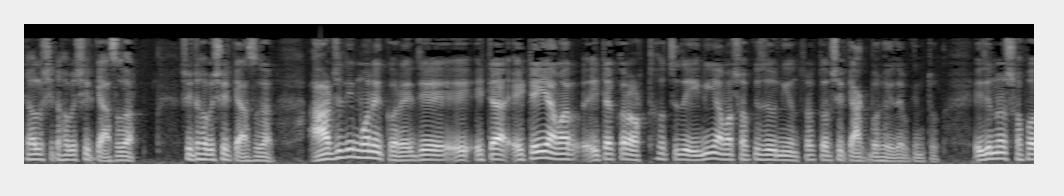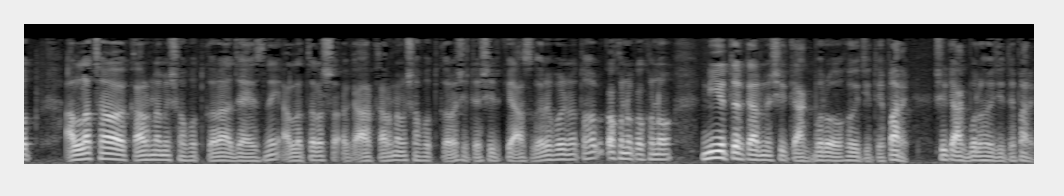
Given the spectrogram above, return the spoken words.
তাহলে সেটা হবে শিরকে আসগার সেটা হবে শিরকে আসগার আর যদি মনে করে যে এটা, এটাই আমার, এটা করার অর্থ হচ্ছে যে ইনি আমার সবকিছু নিয়ন্ত্রক তখন শিরকে আকবর হয়ে যাবে কিন্তু। এই জন্য শপথ, আল্লাহ ছাড়া কারও নামে শপথ করা জায়েজ নেই। আল্লাহ তালা আর কারও নামে শপথ করা সেটা শিরকে আসগারে পরিণত হবে। কখনো কখনো নিয়তের কারণে শিরকে আকবরও হয়ে যেতে পারে। শিরকে আকবর হয়ে যেতে পারে।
